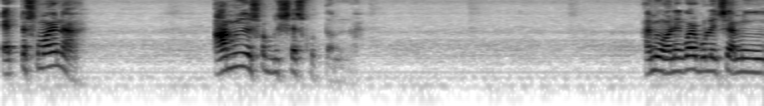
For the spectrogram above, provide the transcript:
একটা সময় না, আমিও এসব বিশ্বাস করতাম না। আমি অনেকবার বলেছি, আমি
